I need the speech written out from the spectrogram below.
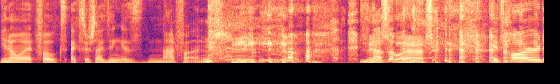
you know what, folks, exercising is not fun. it's not something it's hard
